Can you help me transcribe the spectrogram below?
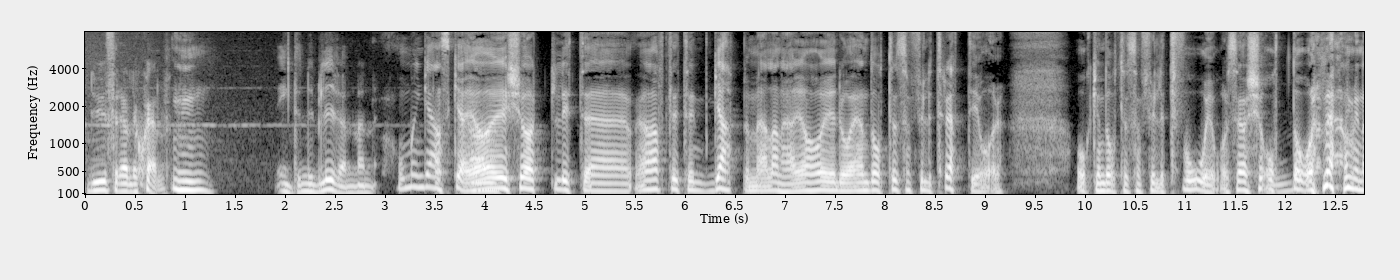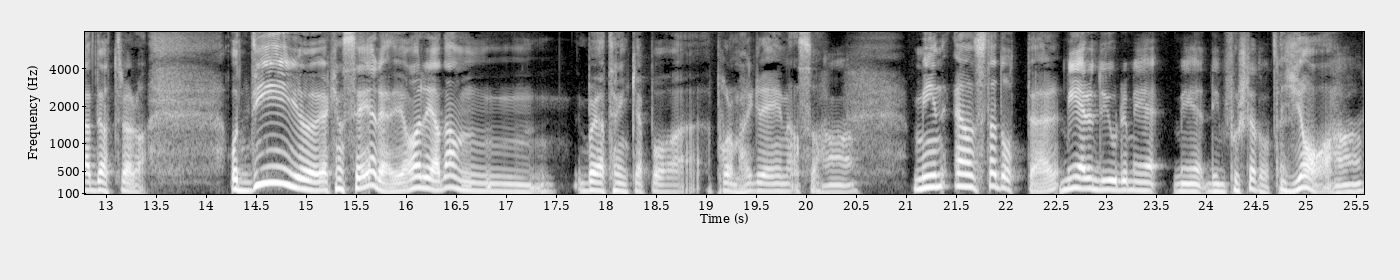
Du är förälder själv. Mm. Inte nybliven, men... Jo, men ganska. Jag har ju kört lite, jag har haft lite gap emellan här. Jag har ju då en dotter som fyller 30 år och en dotter som fyller två i år. Så jag har 28 mm. år mellan mina döttrar. Då. Och det är ju, jag kan säga det, jag har redan börjat tänka på, på de här grejerna. Alltså. Ja. Min äldsta dotter... Mer än du gjorde med, med din första dotter? Ja. ja.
